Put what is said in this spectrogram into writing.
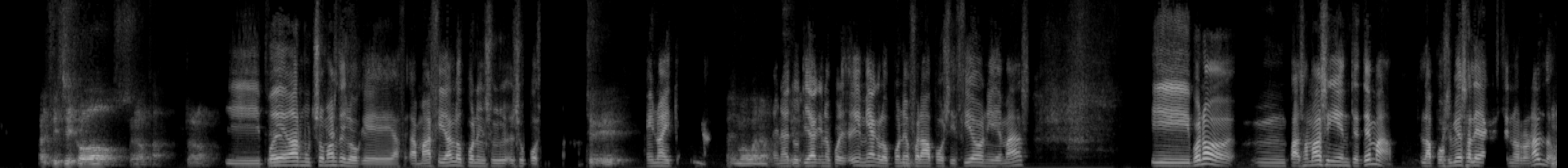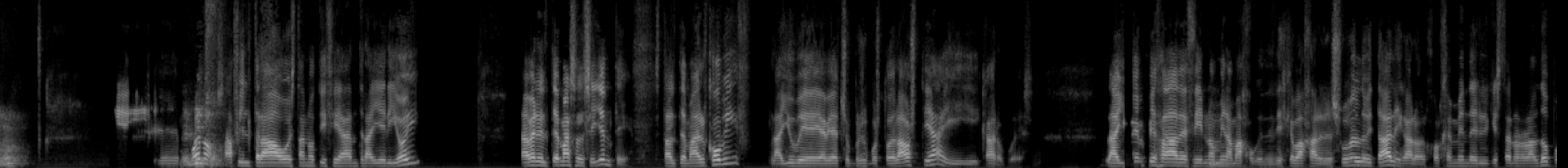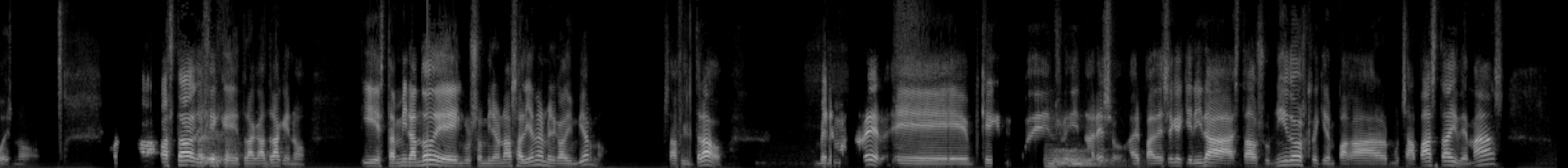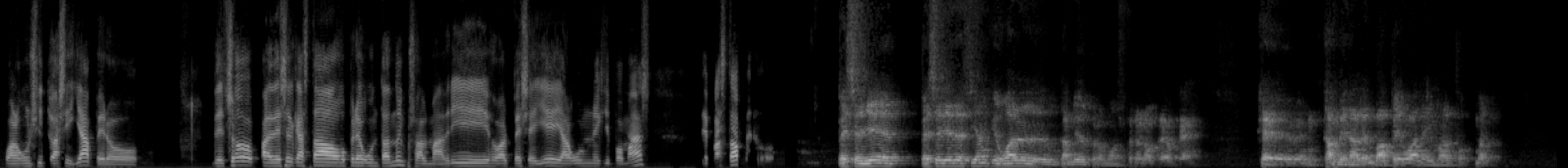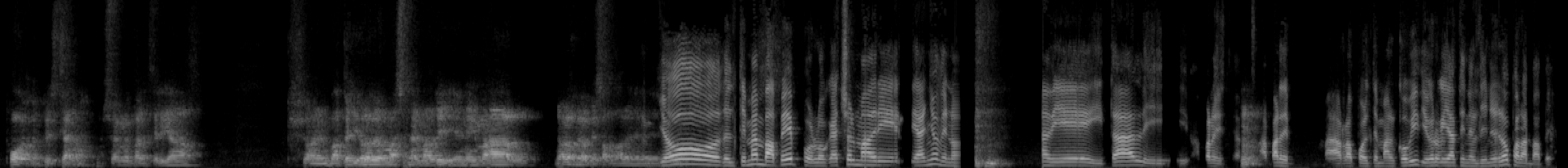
el físico se nota, claro. Y puede dar mucho más de lo que. Además Zidane lo pone en su, en su puesto. Sí, Ahí no hay, es muy bueno. ahí no hay sí. tu tía que no puede decir, "Eh, mira, que lo pone fuera de posición y demás. Y bueno, mm, pasamos al siguiente tema. La posible salida de Cristiano Ronaldo. Eh, bueno, bicho. se ha filtrado esta noticia entre ayer y hoy. A ver, el tema es el siguiente. Está el tema del COVID. La Juve había hecho un presupuesto de la hostia y claro, pues la Juve empieza a decir, no, mira, majo, que tenéis que bajar el sueldo y tal. Y claro, el Jorge Méndez y el Cristiano Ronaldo, pues no. Con la pasta dicen que traca, traque, no. Y están mirando de incluso mirar una salida en el mercado de invierno. Se ha filtrado. Veremos a ver eh, qué puede Mm. eso. A ver, parece que quiere ir a Estados Unidos, que le quieren pagar mucha pasta y demás, o algún sitio así ya, pero De hecho, parece ser que ha estado preguntando incluso al Madrid o al PSG y algún equipo más de pasta, pero PSG, PSG decían que igual un cambio de cromos, pero no creo que, que cambien al Mbappé o a Neymar. Bueno, por Cristiano, no sé, me parecería. pues, al Mbappé yo lo veo más en el Madrid, en Neymar no lo veo que salga de. yo del tema Mbappé, por lo que ha hecho el Madrid este año, de no nadie y tal, y, y, bueno, y- Mm. aparte, ahorrado por el tema del COVID, yo creo que ya tiene el dinero para Mbappé.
